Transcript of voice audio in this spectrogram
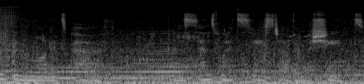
everything along its path, and sends what it sees to other machines.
